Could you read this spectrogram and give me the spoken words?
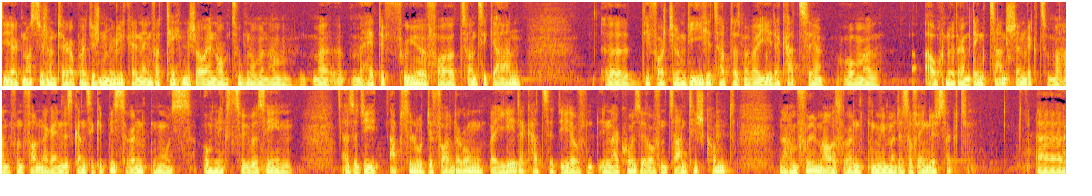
diagnostischen und therapeutischen Möglichkeiten einfach technisch auch enorm zugenommen haben. Man, man hätte früher vor 20 Jahren äh, die Vorstellung, die ich jetzt habe, dass man bei jeder Katze, wo man auch nur daran denkt, Zahnstein wegzumachen, von vornherein das ganze Gebiss röntgen muss, um nichts zu übersehen. Also die absolute Forderung bei jeder Katze, die auf, in Narkose auf den Zahntisch kommt, nach einem Full-Maus-Röntgen, wie man das auf Englisch sagt, äh,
